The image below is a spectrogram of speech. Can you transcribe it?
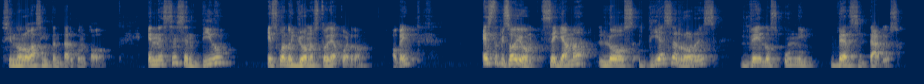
si no lo vas a intentar con todo? En ese sentido, es cuando yo no estoy de acuerdo, ¿ok? Este episodio se llama Los 10 errores de los universitarios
